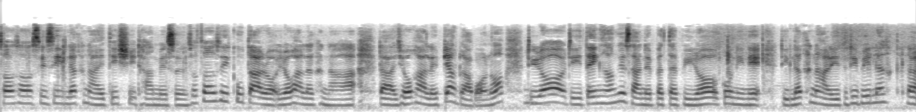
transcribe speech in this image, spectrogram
စောစောစီစီလက္ခဏာတွေသိရှိထားမယ်ဆိုရင်စောစောစီကုသတော့ယောဂလက္ခဏာကဒါယောဂလည်းပျောက်တာပေါ့နော်ဒီတော့ဒီတိမ်ငန်းကိစ္စနဲ့ပတ်သက်ပြီးတော့ကိုအနေနဲ့ဒီလက္ခဏာတွေသတိပေးလက္ခဏာ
